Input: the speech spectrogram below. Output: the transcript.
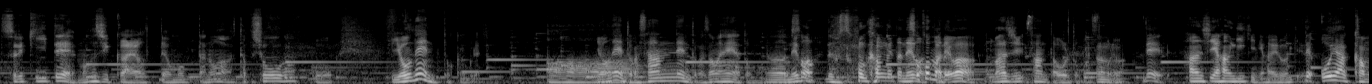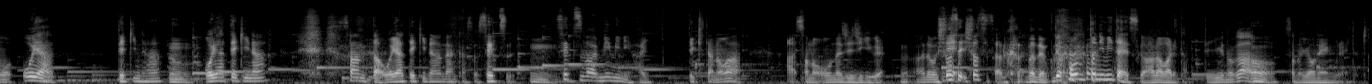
それ聞いてマジかよって思ったのは多分小学校4年とかぐらい。あー。4年とか3年とかその辺やと思う。でもそう考えたら粘ったらそこまではマジサンタおると思うんですうん。俺は。で半信半疑期に入るわけで親かも親的なうん。親的なサンタ親的ななんかそう説。うん。説は耳に入ってきたのはあその同じ時期ぐらい。あでも諸説諸説あるからなでも。で本当に見たやつが現れたっていうのが、うん。その4年ぐらいの時。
